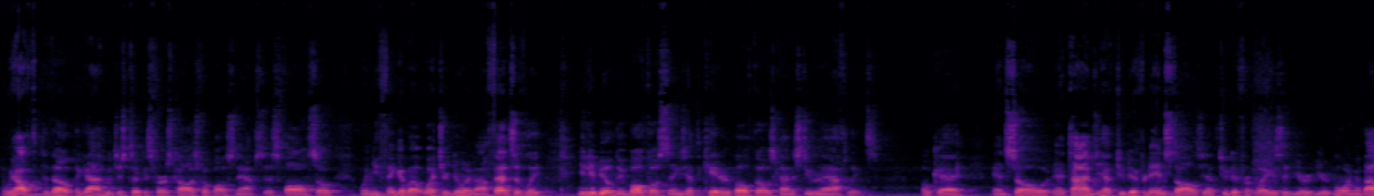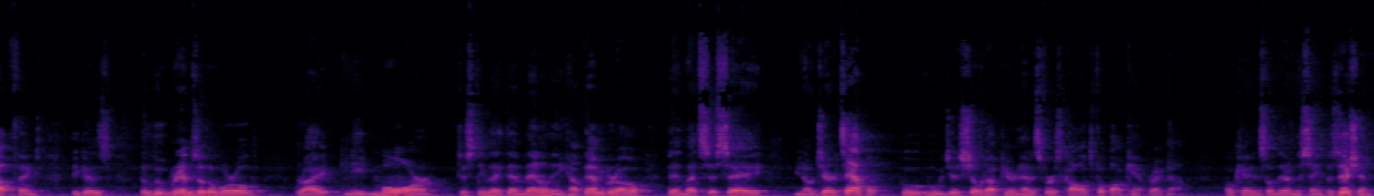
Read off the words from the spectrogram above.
and we have to develop the guy who just took his first college football snaps this fall. So when you think about what you're doing offensively, you need to be able to do both those things. You have to cater to both those kind of student athletes. Okay, and so at times you have two different installs. You have two different ways that you're you're going about things because the Luke Grimms of the world, right, need more to stimulate them mentally and help them grow than let's just say you know Jared Sample, who who just showed up here and had his first college football camp right now. Okay, and so they're in the same position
